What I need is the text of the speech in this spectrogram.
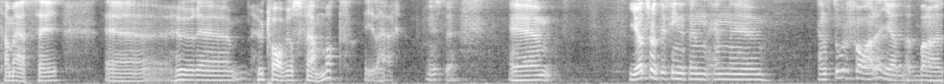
ta med sig. Eh, hur, eh, hur tar vi oss framåt i det här? Just det. Ehm, jag tror att det finns en, en, en stor fara i att bara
